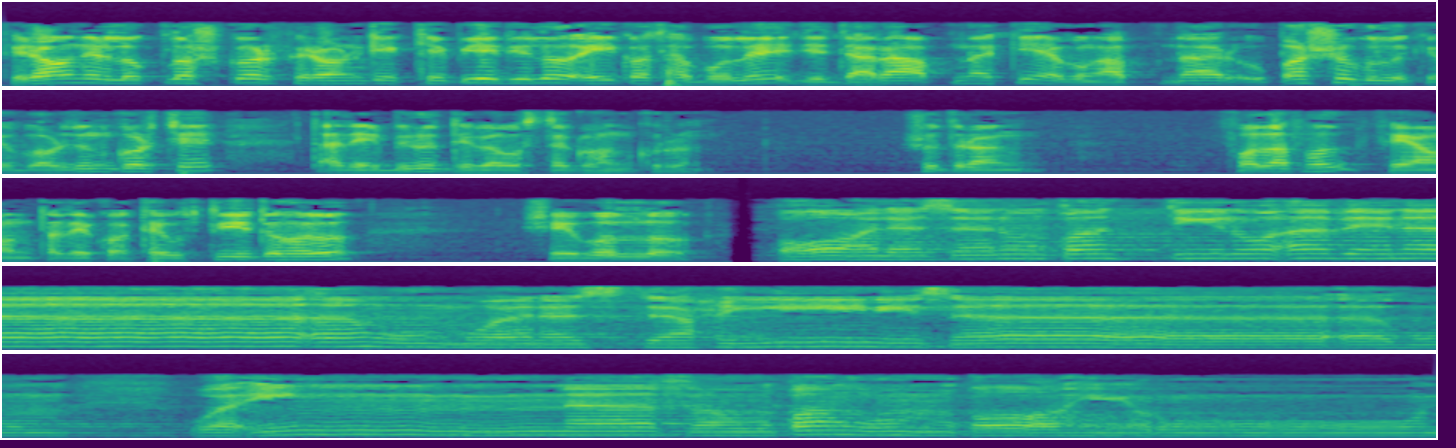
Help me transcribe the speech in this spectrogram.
ফেরাউনের লোকলস্কর ফেরাউনকে খেপিয়ে দিল এই কথা বলে যে যারা আপনাকে এবং আপনার উপাস্যগুলোকে বর্জন করছে তাদের বিরুদ্ধে ব্যবস্থা গ্রহণ করুন সুতরাং ফলাফল ফেরাউন তাদের কথায় উত্তেজিত হল সে বলল قال سنقتل أبناءهم ونستحيي نساءهم وإنا فوقهم قاهرون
